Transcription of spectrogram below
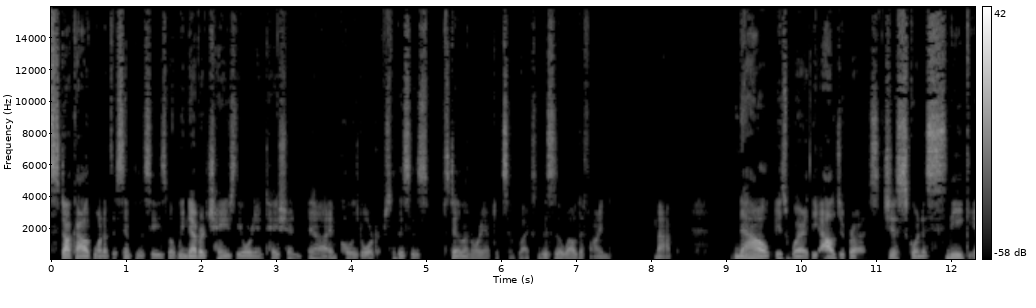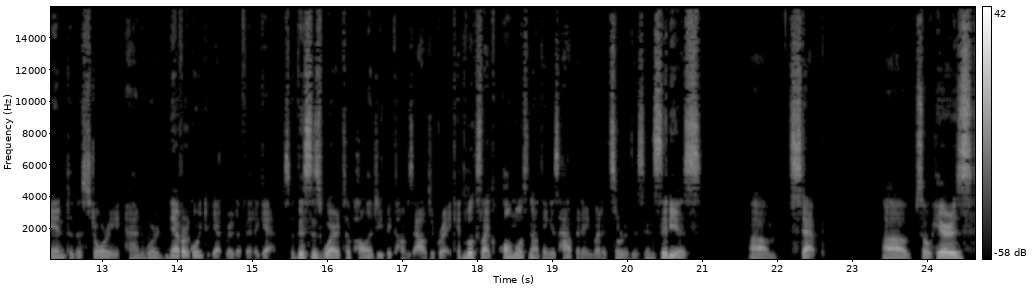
stuck out one of the simplices, but we never changed the orientation uh, imposed order. So this is still an oriented simplex. This is a well-defined map now is where the algebra is just going to sneak into the story and we're never going to get rid of it again. So this is where topology becomes algebraic. It looks like almost nothing is happening, but it's sort of this insidious um, step. Uh, so here's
